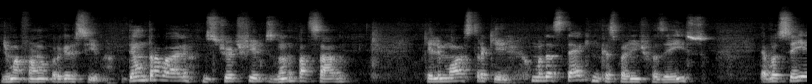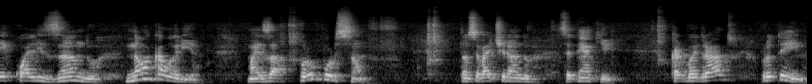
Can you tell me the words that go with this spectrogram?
de uma forma progressiva. Tem um trabalho do Stuart Phillips do ano passado que ele mostra que uma das técnicas para a gente fazer isso é você ir equalizando não a caloria, mas a proporção. Então você vai tirando, você tem aqui carboidrato, proteína.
